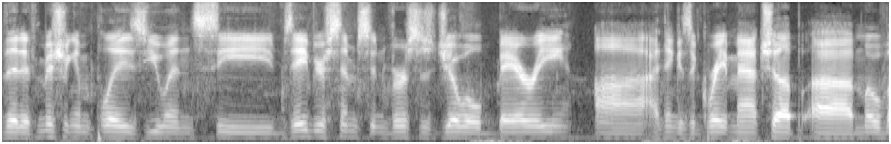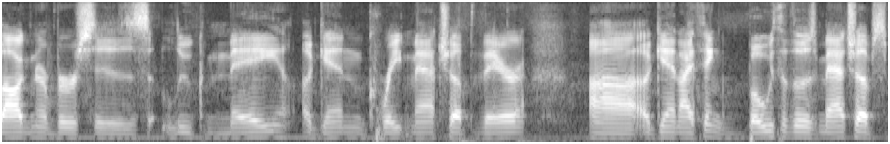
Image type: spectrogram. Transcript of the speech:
that if Michigan plays UNC, Zavier Simpson versus Joel Berry, uh, I think is a great matchup. Uh, Mo Wagner versus Luke Maye, again, great matchup there. Uh, again, I think both of those matchups,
